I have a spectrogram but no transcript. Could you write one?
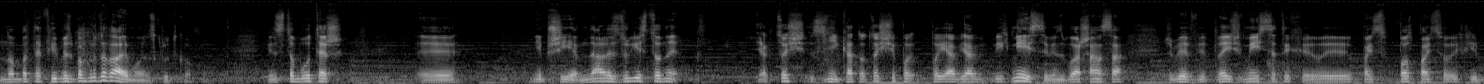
no bo te firmy zbankrutowały, mówiąc krótko. Więc to było też y, nieprzyjemne, ale z drugiej strony jak coś znika, to coś się po, pojawia w ich miejsce, więc była szansa, żeby wejść w miejsce tych y, państw, postpaństwowych firm.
